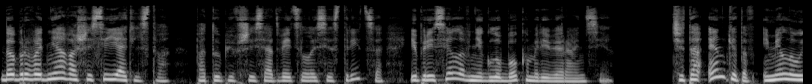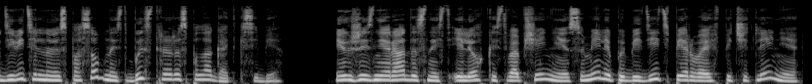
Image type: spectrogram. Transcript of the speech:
«Доброго дня, ваше сиятельство», — потупившись, ответила сестрица и присела в неглубоком реверансе. Чита Энкетов имела удивительную способность быстро располагать к себе. Их жизнерадостность и легкость в общении сумели победить первое впечатление,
